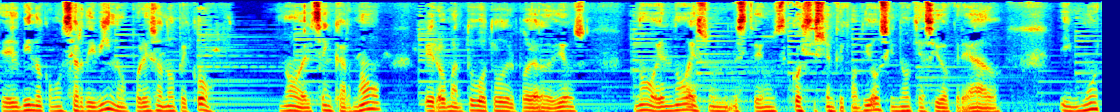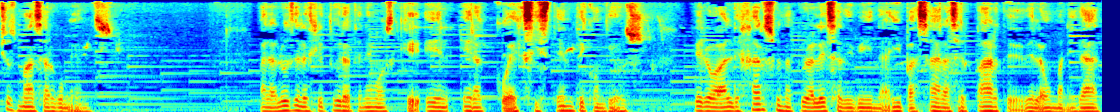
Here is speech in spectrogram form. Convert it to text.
él vino como un ser divino, por eso no pecó. No, él se encarnó, pero mantuvo todo el poder de Dios. No, Él no es un, este, un coexistente con Dios, sino que ha sido creado. Y muchos más argumentos. A la luz de la Escritura tenemos que Él era coexistente con Dios. Pero al dejar su naturaleza divina y pasar a ser parte de la humanidad,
